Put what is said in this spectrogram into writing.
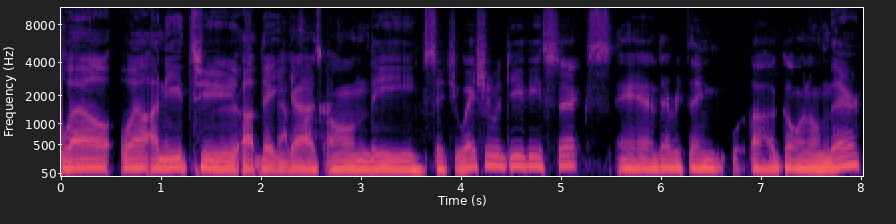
Well, well, I need to update you guys on the situation with DV6 and everything uh, going on there.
